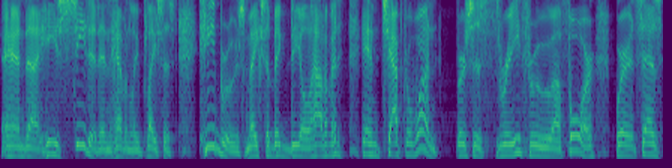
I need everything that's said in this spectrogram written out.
and uh, he's seated in heavenly places. Hebrews makes a big deal out of it in chapter one, verses three through uh, four, where it says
